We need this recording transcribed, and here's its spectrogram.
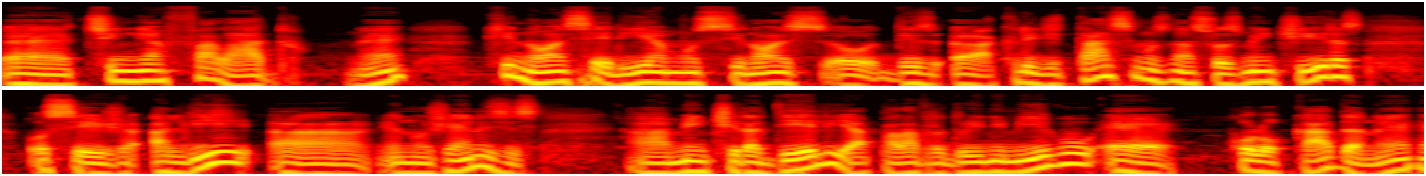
eh, tinha falado, né? Que nós seríamos, se nós acreditássemos nas suas mentiras, ou seja, ali ah, no Gênesis, a mentira dele, a palavra do inimigo é colocada, né,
